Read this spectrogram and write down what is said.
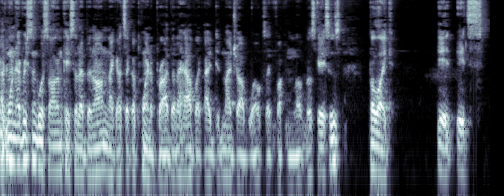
I've won every single asylum case that I've been on. Like that's like a point of pride that I have. Like I did my job well because I fucking love those cases but like it it's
